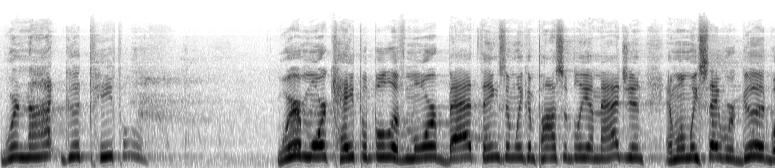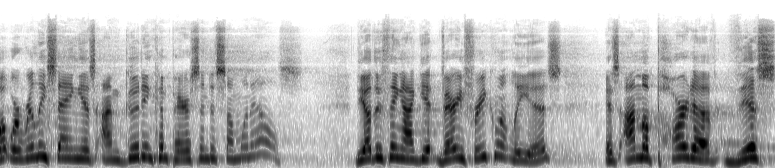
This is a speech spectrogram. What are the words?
We're not good people. We're more capable of more bad things than we can possibly imagine. And when we say we're good, what we're really saying is, I'm good in comparison to someone else. The other thing I get very frequently is, is I'm a part of this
